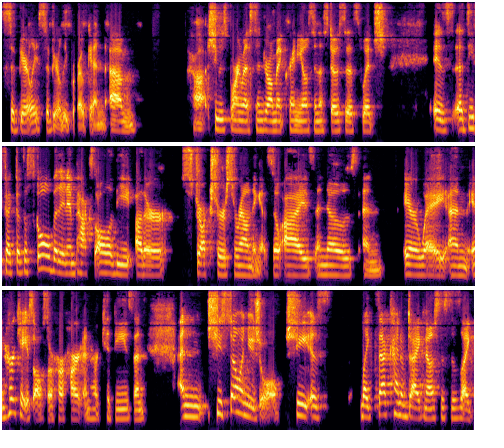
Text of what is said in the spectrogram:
severely, severely broken. Um, uh, she was born with syndromic craniosynostosis, which is a defect of the skull, but it impacts all of the other structures surrounding it. So eyes and nose and airway and in her case also her heart and her kidneys and and she's so unusual she is like that kind of diagnosis is like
